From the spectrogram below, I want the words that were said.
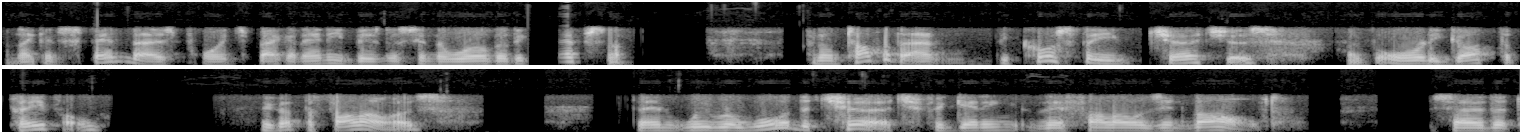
And they can spend those points back at any business in the world that accepts them. But on top of that, because the churches have already got the people, they've got the followers, then we reward the church for getting their followers involved. So that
